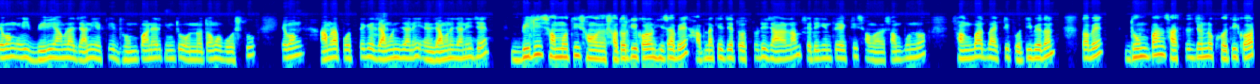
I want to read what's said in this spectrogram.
এবং এই বিড়ি আমরা জানি একটি ধূমপানের কিন্তু অন্যতম বস্তু এবং আমরা প্রত্যেকে যেমন জানি যেমন জানি যে বিড়ি সম্মতি সতর্কীকরণ হিসাবে আপনাকে যে তথ্যটি জানালাম সেটি কিন্তু একটি সম- সম্পূর্ণ সংবাদ বা একটি প্রতিবেদন। তবে ধূমপান স্বাস্থ্যের জন্য ক্ষতিকর,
